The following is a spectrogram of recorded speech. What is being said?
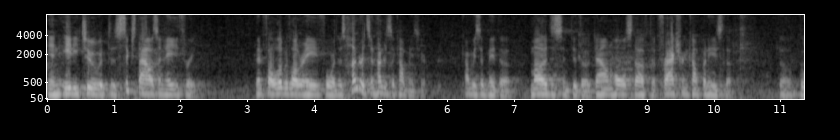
in 82 to 6,083. Then fell a little bit lower in 84. And there's hundreds and hundreds of companies here. Companies that made the muds and did the downhole stuff, the fracturing companies, the, the, the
